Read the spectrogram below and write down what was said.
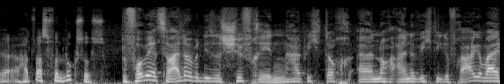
hat was von Luxus. Bevor wir jetzt weiter über dieses Schiff reden, habe ich doch äh, noch eine wichtige Frage, weil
